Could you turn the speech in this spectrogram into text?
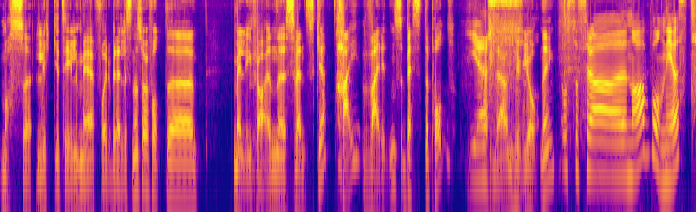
Masse lykke til med forberedelsene. Så har vi fått uh, melding fra en svenske. Hei, verdens beste pod. Yes. Det er en hyggelig åpning. Også fra naboen i øst.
